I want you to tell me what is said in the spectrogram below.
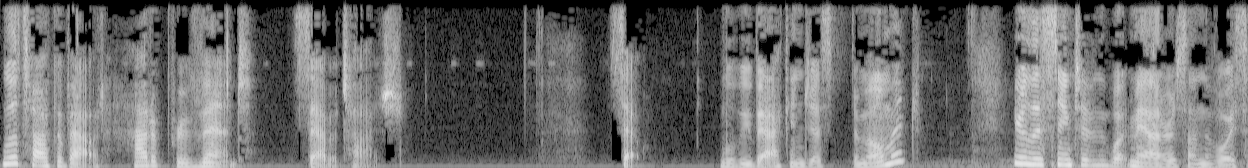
We'll talk about how to prevent sabotage. So, we'll be back in just a moment. You're listening to What Matters on the Voice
